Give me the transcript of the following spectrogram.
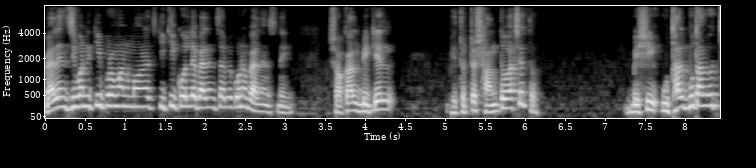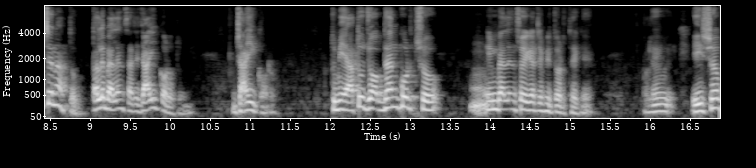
ব্যালেন্স জীবনে কি প্রমাণ মহারাজ? কি কি করলে ব্যালেন্স হবে? কোনো ব্যালেন্স নেই। সকাল, বিকেল, ভিতরটা শান্ত আছে তো? বেশি উথাল পুথাল হচ্ছে না তো? তাহলে ব্যালেন্স আছে, যাই করো তুমি, যাই করো। তুমি এত জব ধ্যান করছ ইমব্যালেন্স হয়ে গেছে ভিতর থেকে। বলে এইসব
